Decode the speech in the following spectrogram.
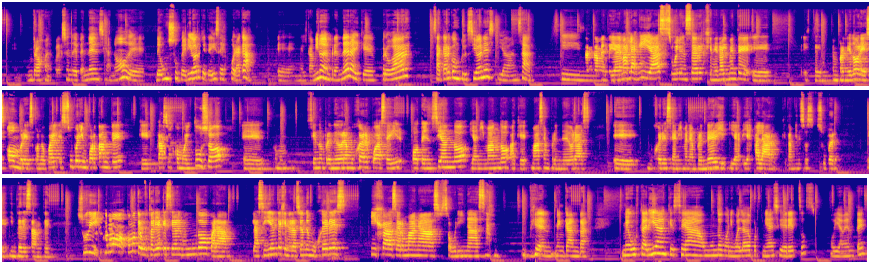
un trabajo en relación de dependencia, ¿no? De, un superior que te dice es por acá. Eh, en el camino de emprender hay que probar, sacar conclusiones y avanzar. Exactamente, y además las guías suelen ser generalmente eh, este, emprendedores, hombres, con lo cual es súper importante que casos como el tuyo, eh, como siendo emprendedora mujer, pueda seguir potenciando y animando a que más emprendedoras eh, mujeres se animen a emprender y, a, escalar, que también eso es súper eh, interesante. Judy, ¿cómo, ¿cómo te gustaría que sea el mundo para la siguiente generación de mujeres, hijas, hermanas, sobrinas? Bien, me encanta. Me gustaría que sea un mundo con igualdad de oportunidades y derechos, obviamente,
